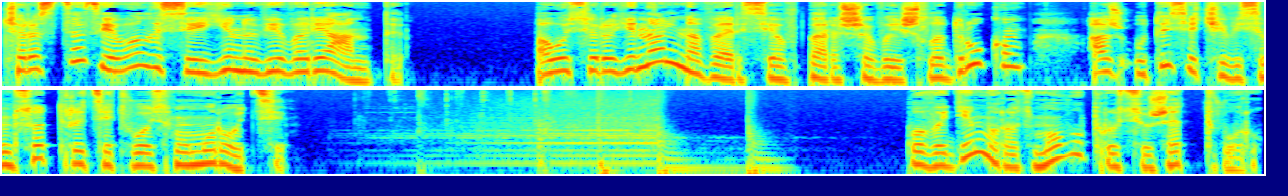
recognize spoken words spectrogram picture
Через це з'явилися її нові варіанти. А ось оригінальна версія вперше вийшла друком аж у 1838 році. Поведімо розмову про сюжет твору.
